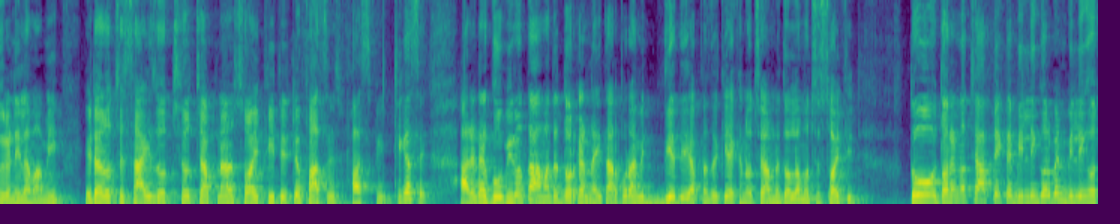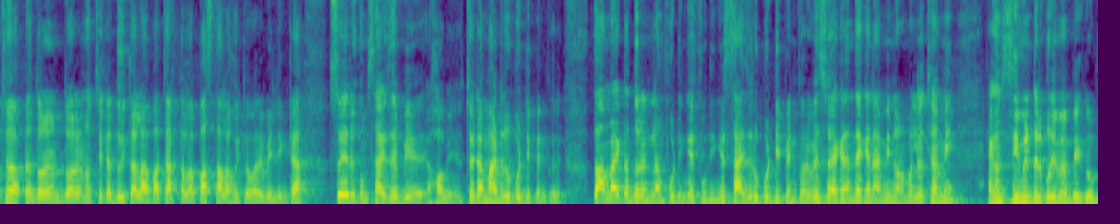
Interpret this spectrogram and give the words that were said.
ধরে নিলাম আমি। এটার হচ্ছে সাইজ হচ্ছে হচ্ছে আপনার ছয় ফিট এটা ফার্স্ট ফার্স্ট ফিট ঠিক আছে? আর এটা গভীরতা আমাদের দরকার নাই, তারপর আমি দিয়ে দিই আপনাদেরকে। এখানে হচ্ছে আমি ধরলাম হচ্ছে ছয় ফিট তো ধরেন হচ্ছে আপনি একটা বিল্ডিং করবেন বিল্ডিং হচ্ছে আপনার ধরেন ধরেন হচ্ছে এটা দুইতলা বা চারতলা, পাঁচতলা হইতে পারে বিল্ডিংটা সো এরকম সাইজের হবে। তো এটা মাটির উপর ডিপেন্ড করে। তো আমরা একটা ধরে নিলাম ফুটিং এর ফুটিং এর সাইজের উপর ডিপেন্ড করবে। সো এখানে দেখেন আমি নর্মালি হচ্ছে আমি এখন সিমেন্টের পরিমাণ বের করব।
